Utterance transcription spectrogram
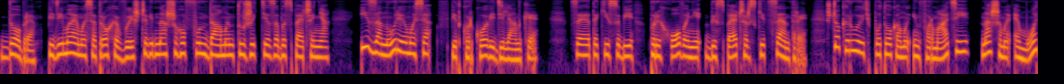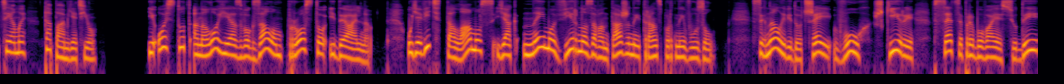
Добре, підіймаємося трохи вище від нашого фундаменту життєзабезпечення і занурюємося в підкоркові ділянки. Це такі собі приховані диспетчерські центри, що керують потоками інформації, нашими емоціями та пам'яттю. І ось тут аналогія з вокзалом просто ідеальна. Уявіть таламос як неймовірно завантажений транспортний вузол. Сигнали від очей, вух, шкіри – все це прибуває сюди,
